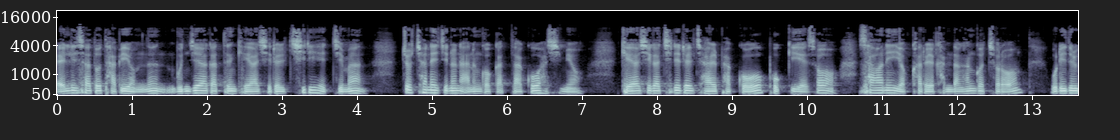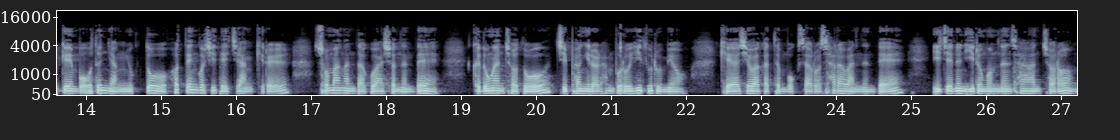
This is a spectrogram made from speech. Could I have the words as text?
엘리사도 답이 없는 문제와 같은 개아시를 치리했지만 쫓아내지는 않은 것 같다고 하시며 개아시가 치리를 잘 받고 복귀해서 사환의 역할을 감당한 것처럼 우리들께 모든 양육도 헛된 것이 되지 않기를 소망한다고 하셨는데 그동안 저도 지팡이를 함부로 휘두르며 개아시와 같은 목사로 살아왔는데 이제는 이름 없는 사안처럼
